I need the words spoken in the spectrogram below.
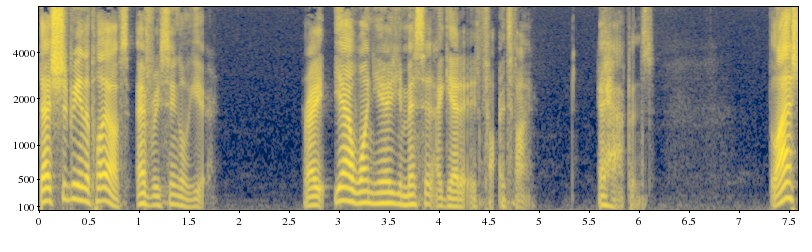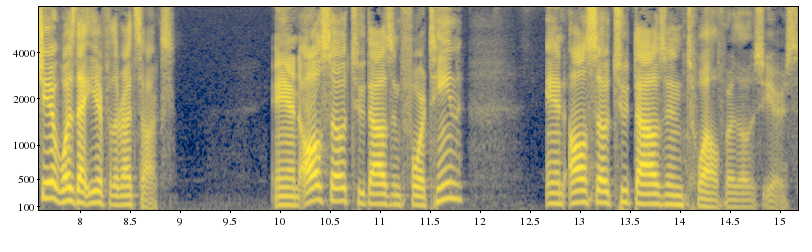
that should be in the playoffs every single year, right? Yeah, one year you miss it. I get it. It's fine. It happens. But last year was that year for the Red Sox. And also 2014 and also 2012 were those years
